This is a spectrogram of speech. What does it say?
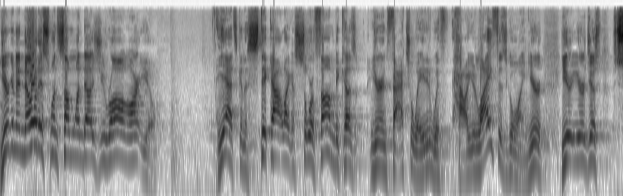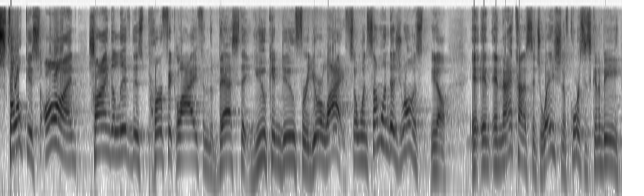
you're going to notice when someone does you wrong, aren't you? Yeah, it's going to stick out like a sore thumb because you're infatuated with how your life is going. You're, you're, you're just focused on trying to live this perfect life and the best that you can do for your life. So when someone does you wrong, you know, in, in that kind of situation, of course, it's going to be,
